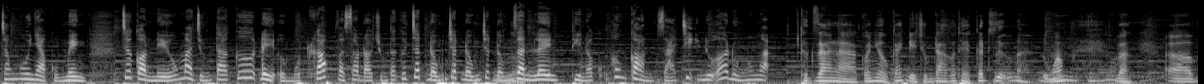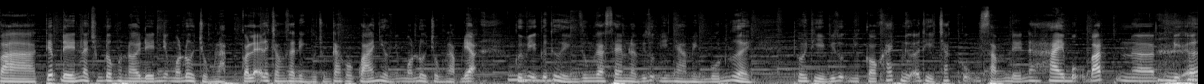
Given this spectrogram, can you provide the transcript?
trong ngôi nhà của mình. Chứ còn nếu mà chúng ta cứ để ở một góc và sau đó chúng ta cứ chất đống chất đống chất đống dần lên thì nó cũng không còn giá trị nữa đúng không ạ? Thực ra là có nhiều cách để chúng ta có thể cất giữ mà đúng không? Ừ, đúng vâng à, và tiếp đến là chúng tôi muốn nói đến những món đồ trùng lặp. Có lẽ là trong gia đình của chúng ta có quá nhiều những món đồ trùng lặp đấy ạ. Ừ. quý vị cứ thử hình dung ra xem là ví dụ như nhà mình bốn người thôi thì ví dụ như có khách nữa thì chắc cũng sắm đến hai bộ bát uh, đĩa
